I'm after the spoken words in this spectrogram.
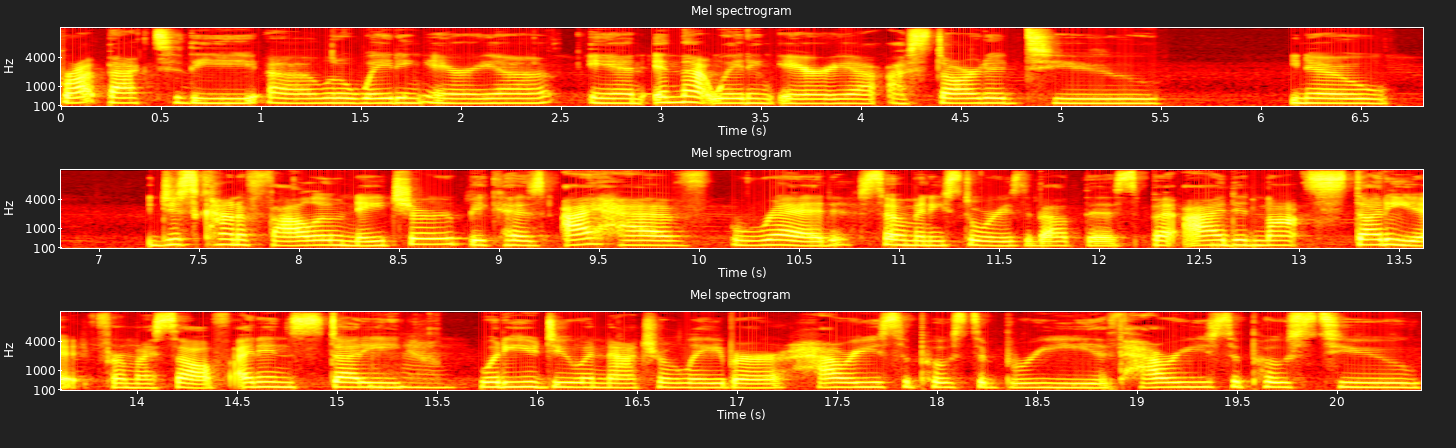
brought back to the uh, little waiting area, and in that waiting area, I started to, you know, just kind of follow nature because I have read so many stories about this, but I did not study it for myself. I didn't study what do you do in natural labor? How are you supposed to breathe? How are you supposed to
